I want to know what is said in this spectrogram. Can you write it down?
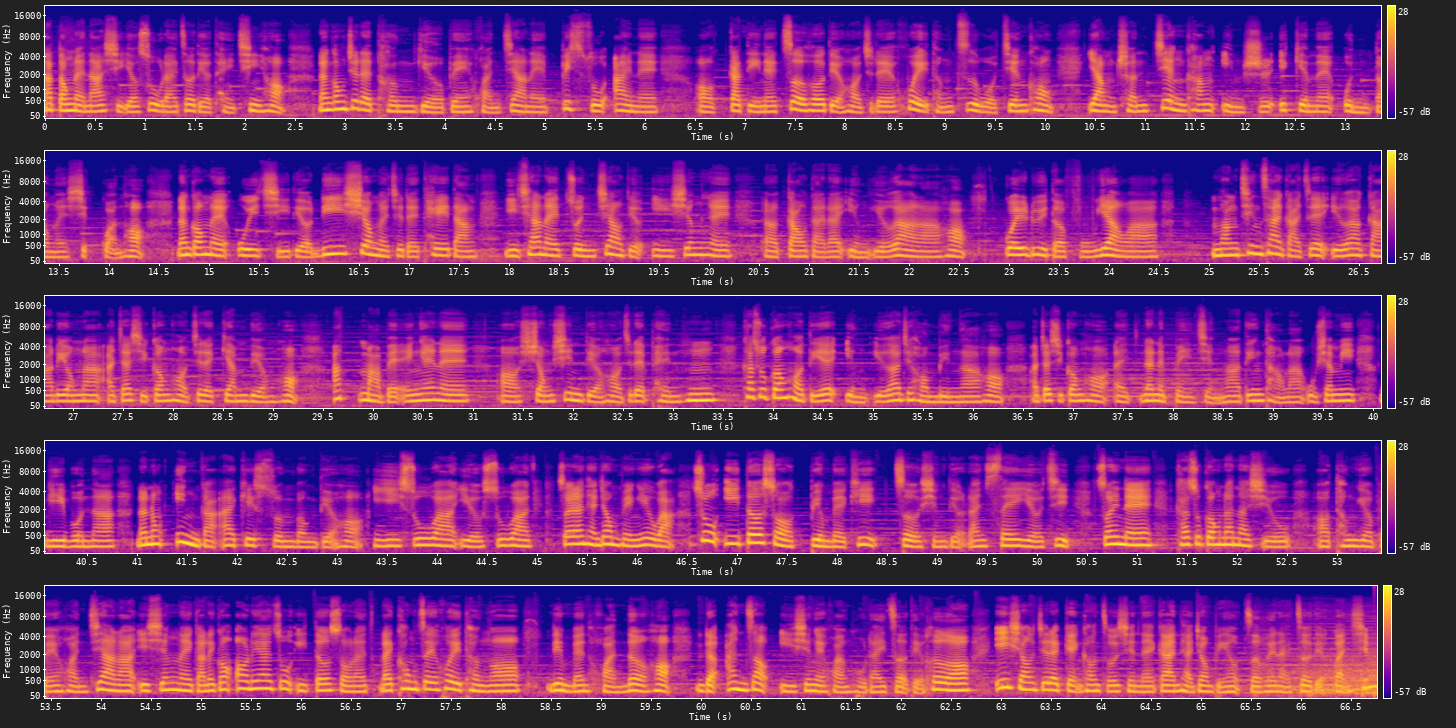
那当然啦，是药师来做着提醒吼，咱讲即个糖尿病患者呢，必须爱呢。哦，家己呢做好着吼，即个血糖自我监控，养成健康饮食以及呢运动的习惯吼。咱讲呢维持着理想的即个体重，而且呢遵照着医生的呃交代来用药啊啦吼，规律的服药啊。毋通凊彩家即个药啊加量啦，或者是讲吼即个减量吼，啊嘛袂用诶呢，哦相信着吼即个偏方，假使讲吼伫个用药啊即方面啊吼，啊则是讲吼诶咱诶病情啊顶头啦有啥物疑问啊，咱拢应该爱去询问着吼医师啊药师啊，所以咱听众朋友啊，注胰岛素并袂去造成着咱西药剂，所以呢，假使讲咱若是有啊糖尿病患者啦，医生呢。甲你讲哦，你爱注胰岛素来来控制血糖哦，你毋免烦恼吼，你得按照医生的吩咐来做就好哦。以上即个健康资讯呢，甲听众朋友做回来做点关心。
